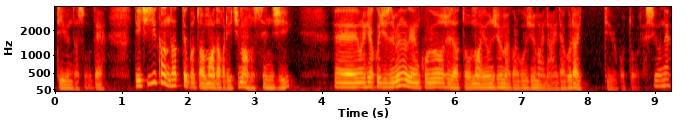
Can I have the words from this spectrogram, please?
ていうんだそうでで1時間だってことはまあだから1万8,000字、えー、400字詰めの原稿用紙だとまあ40枚から50枚の間ぐらいっていうことですよね。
